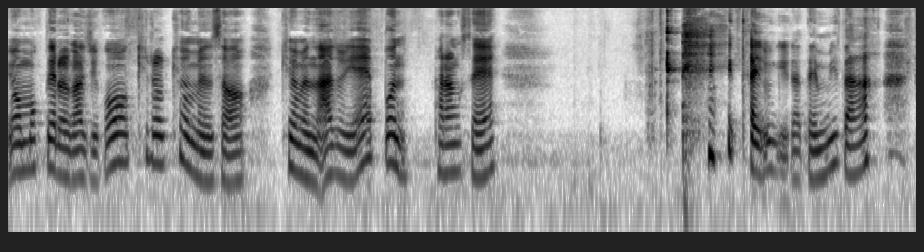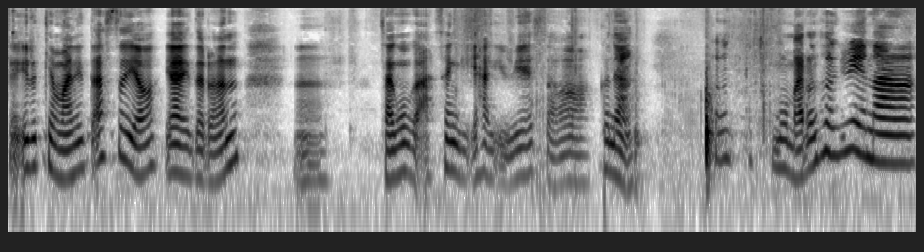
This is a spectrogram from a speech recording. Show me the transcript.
요 목대를 가지고 키를 키우면서 키우면 아주 예쁜 파랑새 다육이가 됩니다. 이렇게 많이 땄어요. 이 아이들은 어, 자구가 생기게 하기 위해서 그냥 흙, 뭐 마른 흙 위에나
